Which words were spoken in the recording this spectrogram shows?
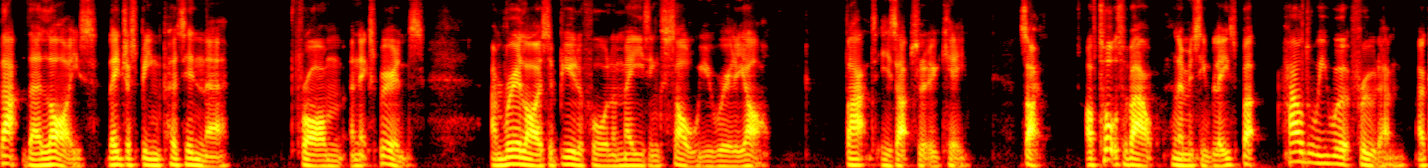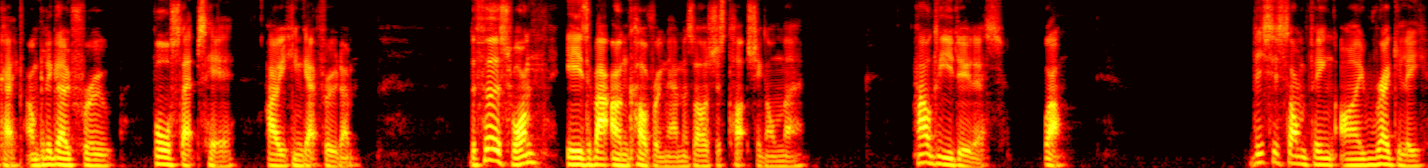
that they're lies. They've just been put in there from an experience and realize the beautiful and amazing soul you really are. That is absolutely key. So, I've talked about limiting beliefs, but how do we work through them? Okay, I'm going to go through four steps here how you can get through them. The first one is about uncovering them, as I was just touching on there. How do you do this? Well, this is something I regularly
